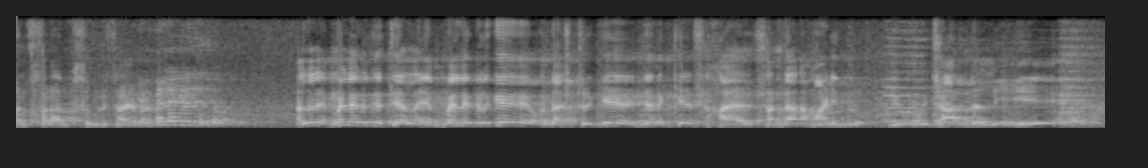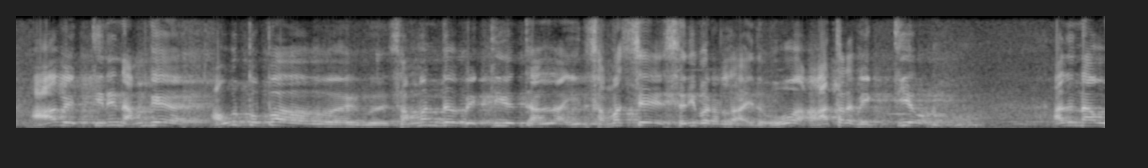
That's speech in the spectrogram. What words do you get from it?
ಒಂದು ಆಲ್ ಸುಮ್ಮನೆ ಬಂದು ಅಲ್ಲ ಎಂ ಎಲ್ ಎಗಳ ಜೊತೆ ಅಲ್ಲ ಎಂ ಎಲ್ ಎಗಳಿಗೆ ಒಂದಷ್ಟಕ್ಕೆ ಜನಕ್ಕೆ ಸಹಾಯ ಸಂಧಾನ ಮಾಡಿದ್ರು. ಇವನ ವಿಚಾರದಲ್ಲಿ ಆ ವ್ಯಕ್ತಿನೇ ನಮಗೆ ಅವ್ರ ಪಾಪ ಸಂಬಂಧ ವ್ಯಕ್ತಿ ಅಂತ ಅಲ್ಲ ಇದು ಸಮಸ್ಯೆ ಸರಿ ಬರಲ್ಲ. ಇದು ಆ ಥರ ವ್ಯಕ್ತಿ ಅವನು. ಅದನ್ನ ನಾವು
